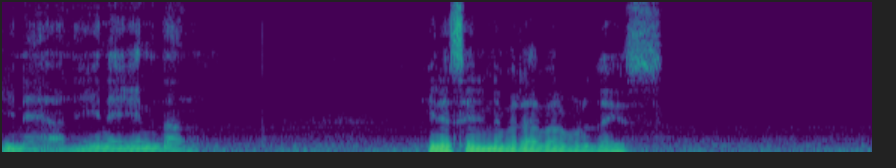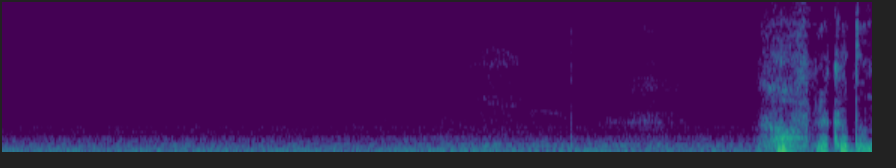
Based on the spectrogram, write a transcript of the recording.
Yine yani yine yeniden. Yine seninle beraber buradayız. Of be kadın.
